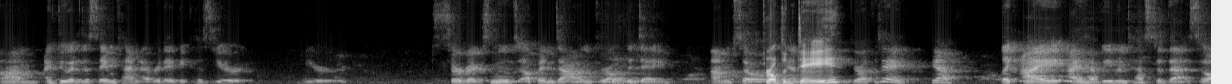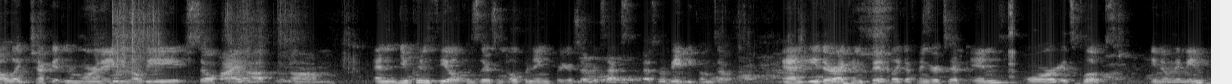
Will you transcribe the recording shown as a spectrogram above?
Um, I do it at the same time every day because your your cervix moves up and down throughout the day. Um, so throughout the day? throughout the day yeah. Like i i have even tested that. So i'll like check it in the morning and it'll be so high up um and you can feel because there's an opening for your cervix that's, that's where baby comes out. And either i can fit like a fingertip in or it's closed. You know what i mean?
